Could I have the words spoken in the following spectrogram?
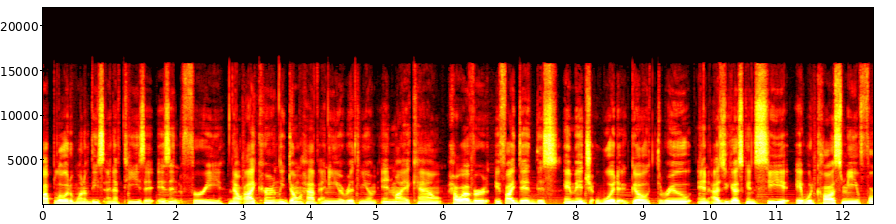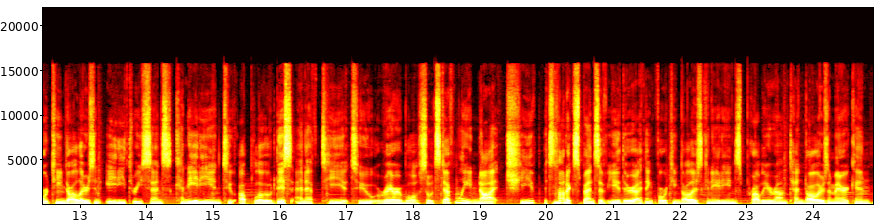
upload one of these NFTs. It isn't free. Now I currently don't have any Ethereum in my account. However, if I did this image would go through and as you guys can see, it would cost me $14.83 Canadian to upload this NFT to Rarible. So it's definitely not cheap. It's not expensive either. I think $14 Canadians, probably around $10 American.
